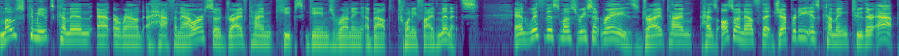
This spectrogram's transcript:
Most commutes come in at around a half an hour, so drive time keeps games running about 25 minutes. And with this most recent raise, Drive Time has also announced that Jeopardy is coming to their app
